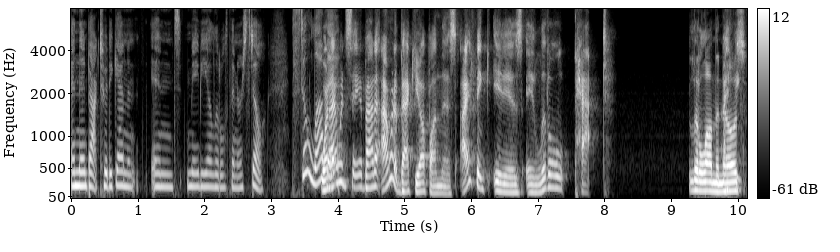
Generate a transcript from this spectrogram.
and then back to it again, and, and maybe a little thinner still. Still love what it. I would say about it, I want to back you up on this. I think it is a little pat. A little on the nose.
